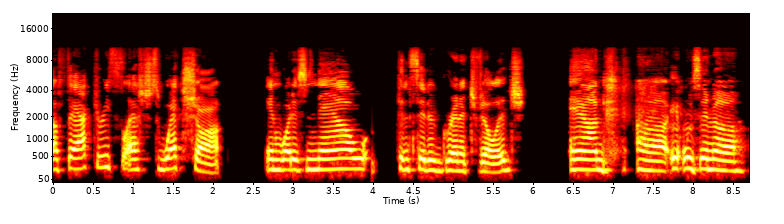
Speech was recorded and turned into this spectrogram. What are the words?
a factory slash sweatshop in what is now considered Greenwich Village and uh, it was in a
